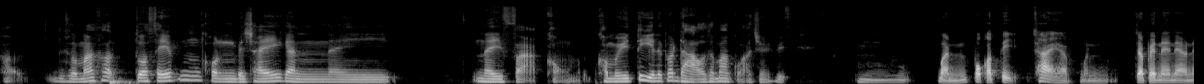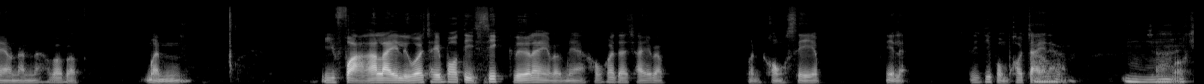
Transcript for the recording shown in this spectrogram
เขาส่วนมากเขาตัว Safe คนไปใช้กันในในฝากของ Community แล้วก็ดาวซะมากกว่าใช่ไหมพี่อืมเหมือนปกติใช่ครับ เหมือนจะเป็นในแนวแนวนั้นนะว่าแบบเหมือน มีฝาอะไรหรือว่าใช้บอติซิกหรืออะไรแบบเนี้ยเขาก็จะใช้แบบเหมือนของเซฟนี่แหละอันนี้ที่ผมเข้าใจนะครับอืมใช่โอเค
